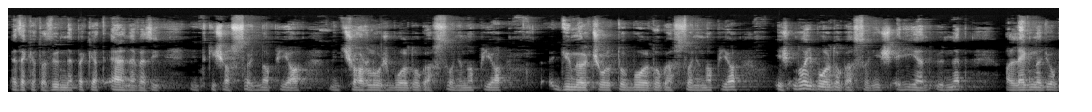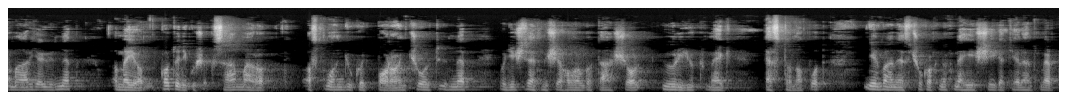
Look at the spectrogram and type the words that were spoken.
ezeket az ünnepeket elnevezi, mint kisasszony napja, mint sarlós boldogasszony napja, gyümölcsoltó boldogasszony napja, és nagy boldogasszony is egy ilyen ünnep, a legnagyobb Mária ünnep, amely a katolikusok számára azt mondjuk, hogy parancsolt ünnep, vagyis Szentmise hallgatással üljük meg ezt a napot. Nyilván ez sokaknak nehézséget jelent, mert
